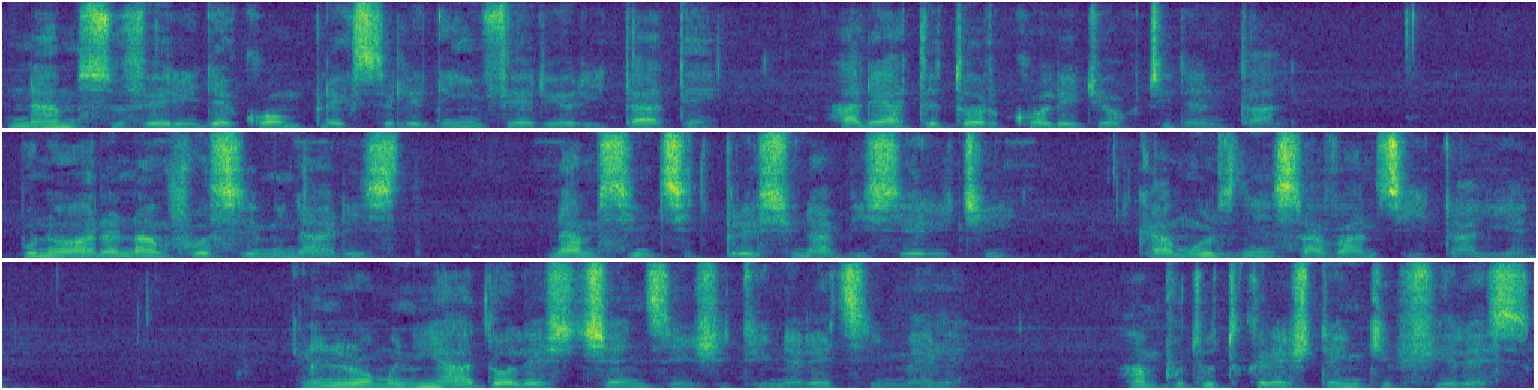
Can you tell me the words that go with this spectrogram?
N-am suferit de complexele de inferioritate ale atâtor colegi occidentali. Bună oară n-am fost seminarist, n-am simțit presiunea bisericii ca mulți din savanții italieni. În România adolescenței și tinereții mele am putut crește în chip firesc.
